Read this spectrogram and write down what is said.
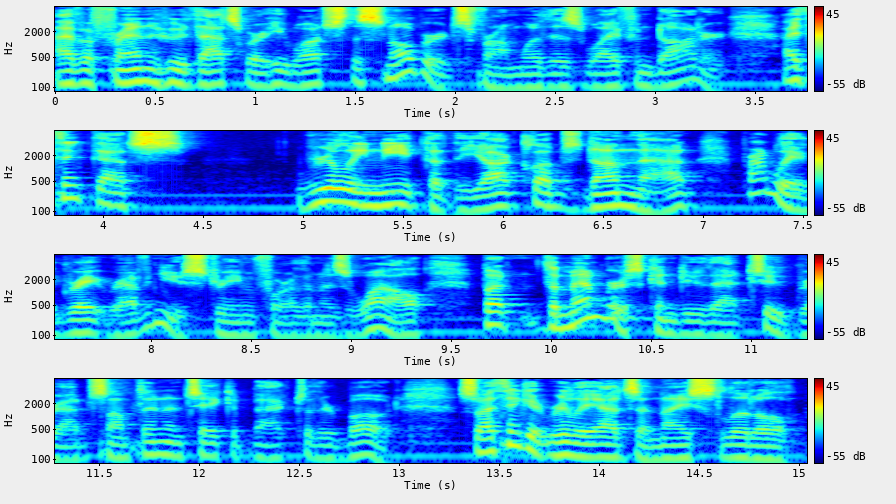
I have a friend who that's where he watched the snowbirds from with his wife and daughter. I think that's really neat that the yacht club's done that. Probably a great revenue stream for them as well. But the members can do that too grab something and take it back to their boat. So I think it really adds a nice little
